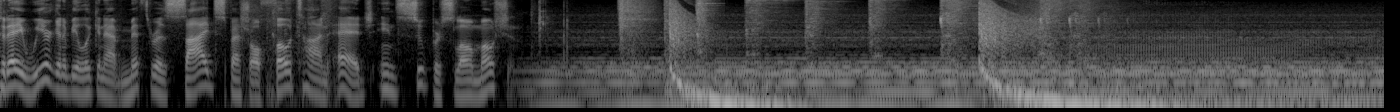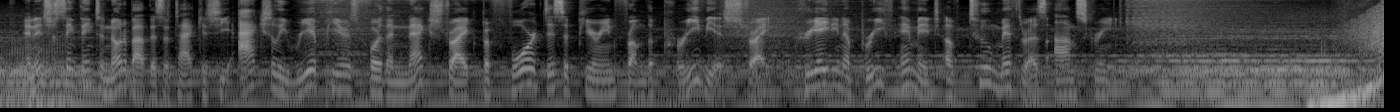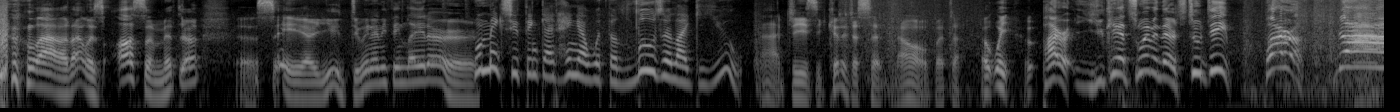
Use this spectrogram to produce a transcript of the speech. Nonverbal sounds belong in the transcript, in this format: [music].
Today we are going to be looking at Mythra's side special Photon Edge in super slow motion. An interesting thing to note about this attack is she actually reappears for the next strike before disappearing from the previous strike, creating a brief image of two Mythras on screen. [laughs] wow, that was awesome, Mythra. Uh, say, are you doing anything later? Or? What makes you think I'd hang out with a loser like you? Ah, jeez, you could have just said no, but. Uh, oh, wait, Pyra, you can't swim in there, it's too deep! Pyra! No!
